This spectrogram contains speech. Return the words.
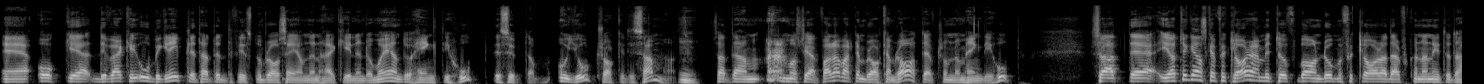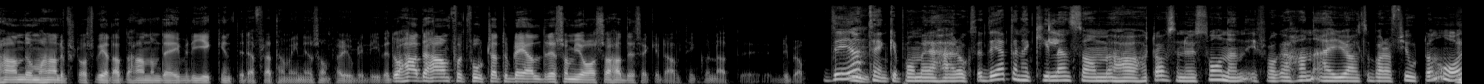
Eh, och eh, det verkar ju obegripligt att det inte finns något bra att säga om den här killen. De har ju ändå hängt ihop dessutom och gjort saker tillsammans. Så att de måste i alla fall ha varit en bra kamrat eftersom de hängde ihop. Så att eh, jag tycker han ska förklara det här med tuff barndom och förklara därför kunde han inte ta hand om, han hade förstås velat ta hand om dig men det gick inte därför att han var inne i en sån period i livet. Och hade han fått fortsätta bli äldre som jag så hade säkert allting kunnat eh, bli bra. Det jag tänker på med det här också, det är att den här killen som har hört av sig nu, sonen i fråga, han är ju alltså bara 14 år.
